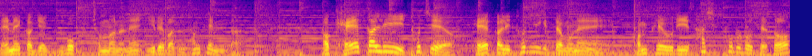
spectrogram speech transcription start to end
매매 가격 6억 9천만 원에 일해받은 상태입니다. 어, 계획관리 토지예요. 계획관리 토지이기 때문에 건폐율이 40%로 돼서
